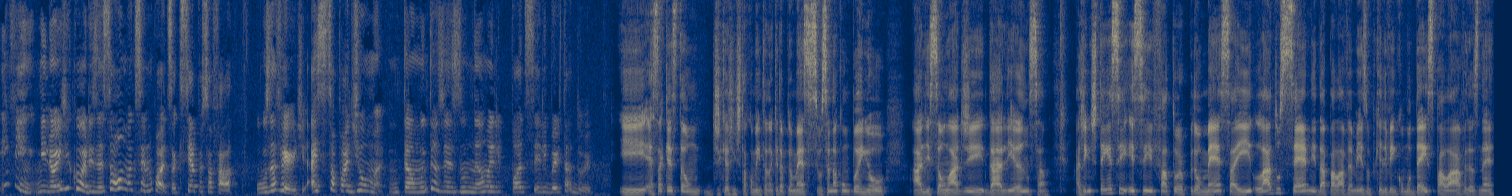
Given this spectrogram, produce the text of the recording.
enfim, milhões de cores. É só uma que você não pode. Só que se a pessoa fala, usa verde, aí você só pode uma. Então, muitas vezes o não, ele pode ser libertador. E essa questão de que a gente tá comentando aqui da promessa, se você não acompanhou a lição lá de, da aliança, a gente tem esse, esse fator promessa aí lá do cerne da palavra mesmo, porque ele vem como 10 palavras, né?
